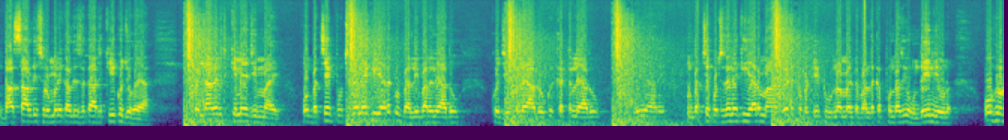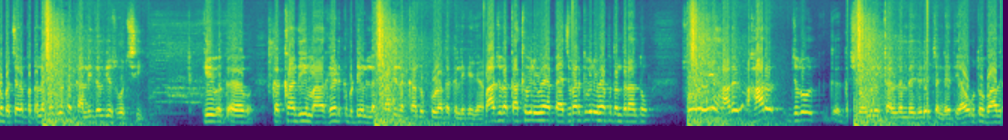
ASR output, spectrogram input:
10 ਸਾਲ ਦੀ ਸ਼੍ਰੋਮਣੀ ਅਕਾਲੀ ਦੀ ਸਰਕਾਰ 'ਚ ਕੀ ਕੁਝ ਹੋਇਆ? ਪਿੰਡਾਂ ਦੇ ਵਿੱਚ ਕਿਵੇਂ ਜਿੰਮ ਆਏ? ਹੁਣ ਬੱਚੇ ਪੁੱਛਦੇ ਨੇ ਕਿ ਯਾਰ, ਕੋਈ ਵਾਲੀਬਾਲ ਲਿਆ ਦਿਓ। ਕੋਈ ਜਿੰਮ ਲਿਆ ਦੋ ਕੋਈ ਕਿੱਟ ਲਿਆ ਦੋ ਨਹੀਂ ਆ ਰਹੇ ਹੁਣ ਬੱਚੇ ਪੁੱਛਦੇ ਨੇ ਕਿ ਯਾਰ market kabaddi tournament world cup ਹੁੰਦਾ ਸੀ ਹੁੰਦੇ ਹੀ ਨਹੀਂ ਹੁਣ। ਉਹ ਫਿਰ ਉਹ ਬੱਚਿਆਂ ਨੂੰ ਪਤਾ ਲੱਗਾ ਕਿ ਉਹ ਤਾਂ ਅਕਾਲੀ ਦਲ ਦੀ ਸੋਚ ਸੀ ਕਿ ਅਹ, ਕੱਖਾਂ ਦੀ ਮਾਂ ਖੇਡ ਕਬੱਡੀ ਨੂੰ ਲੱਖਾਂ ਦੀ ਲੱਖਾਂ ਤੋਂ ਕੋਲਾਂ ਤੱਕ ਲੈ ਕੇ ਜਾਣ। ਬਾਅਦ ਜਦੋਂ ਕੱਖ ਵੀ ਨਹੀਂ ਹੋਇਆ ਪੈਚ ਵਰਕ ਵੀ ਨਹੀਂ ਹੋਇਆ ਪਤੰਦਰਾਂ ਤੋਂ। ਸੋ ਇਹ ਹਰ ਹਰ ਜਦੋਂ ਗ- ਗ- ਸ਼੍ਰੋਮਣੀ ਅਕਾਲੀ ਦਲ ਦੇ ਜਿਹੜੇ ਝੰਡੇ ਤੇ ਆ ਉਹ ਤੋਂ ਬਾਅਦ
